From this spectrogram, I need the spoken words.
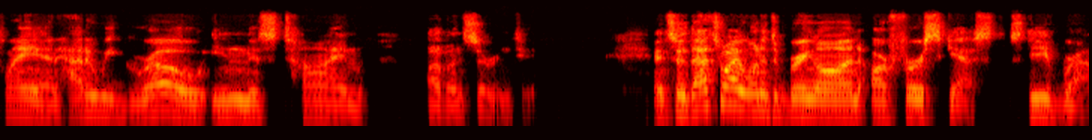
plan? How do we grow in this time of uncertainty? And so that's why i wanted to bring on our first guest steve brown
